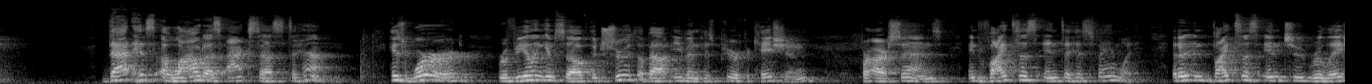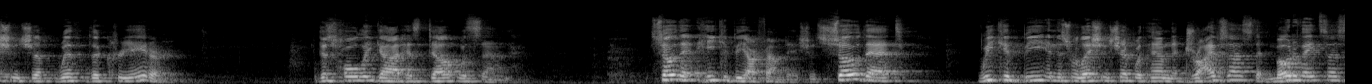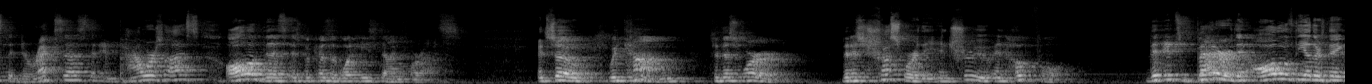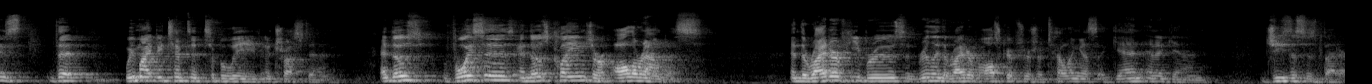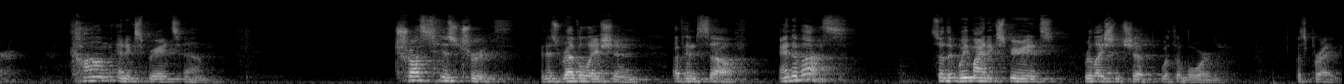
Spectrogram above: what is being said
That has allowed us access to Him. His Word, revealing Himself, the truth about even His purification for our sins, invites us into His family. It invites us into relationship with the Creator. This holy God has dealt with sin. so that He could be our foundation, so that we could be in this relationship with Him that drives us, that motivates us, that directs us, that empowers us. All of this is because of what He's done for us. And so we come to this word that is trustworthy and true and hopeful, that it's better than all of the other things that we might be tempted to believe and trust in. And those voices and those claims are all around us. And the writer of Hebrews, and really the writer of all scriptures, are telling us again and again Jesus is better. Come and experience him. Trust his truth and his revelation of himself and of us so that we might experience relationship with the Lord. Let's pray.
